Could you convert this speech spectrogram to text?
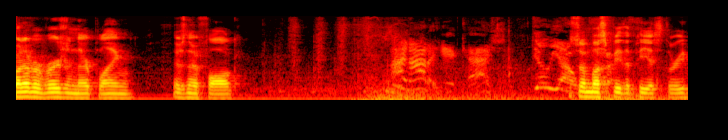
Whatever version they're playing, there's no fog. I'm out of here, Cash. Do your So it must be the PS3.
